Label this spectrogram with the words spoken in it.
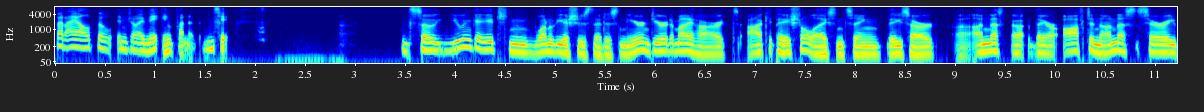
but I also enjoy making fun of them too. So you engaged in one of the issues that is near and dear to my heart: occupational licensing. These are uh, unne- uh, they are often unnecessary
